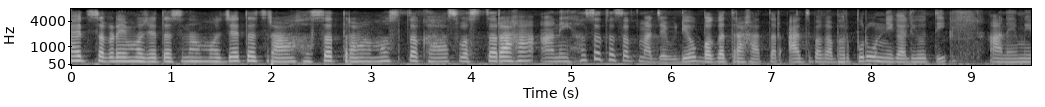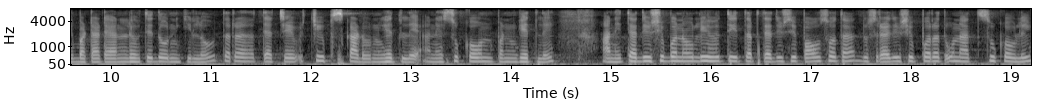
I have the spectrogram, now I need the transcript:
आहेत सगळे. मजेतच ना? मजेतच राहा. हसत राहा. मस्त खा. स्वस्त राहा आणि हसत हसत माझे व्हिडिओ बघत राहा. तर आज बघा भरपूर ऊन निघाली होती आणि मी बटाटे आणले होते दोन किलो. तर त्याचे चिप्स काढून घेतले आणि सुकवून पण घेतले. आणि त्या दिवशी बनवली होती तर त्या दिवशी पाऊस होता. दुसऱ्या दिवशी परत उन्हात सुकवली.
